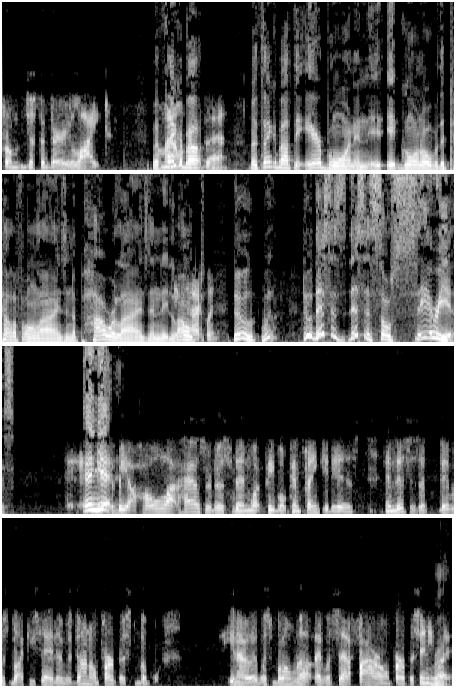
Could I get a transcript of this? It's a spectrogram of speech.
from just a very light. But think about that. But think about the airborne and it, it going over the telephone lines and the power lines and the long. Exactly. Dude, we, dude, this is this is so serious. And yet, to be a whole lot hazardous than what people can think it is. And this is a it was like you said, it was done on purpose. But you know, it was blown up. It was set afire on purpose anyway. Right,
